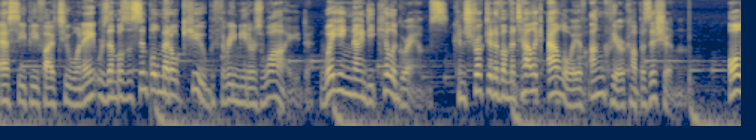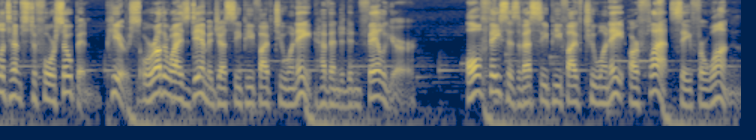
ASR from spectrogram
SCP 5218 resembles a simple metal cube 3 meters wide, weighing 90 kilograms, constructed of a metallic alloy of unclear composition. All attempts to force open, pierce, or otherwise damage SCP 5218 have ended in failure. All faces of SCP 5218 are flat save for one.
